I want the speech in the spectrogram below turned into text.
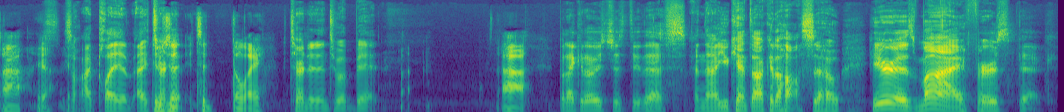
Ah, yeah. So I play it. I turned a, it it's a delay. turned it into a bit. Ah, But I could always just do this. And now you can't talk at all. So here is my first pick.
